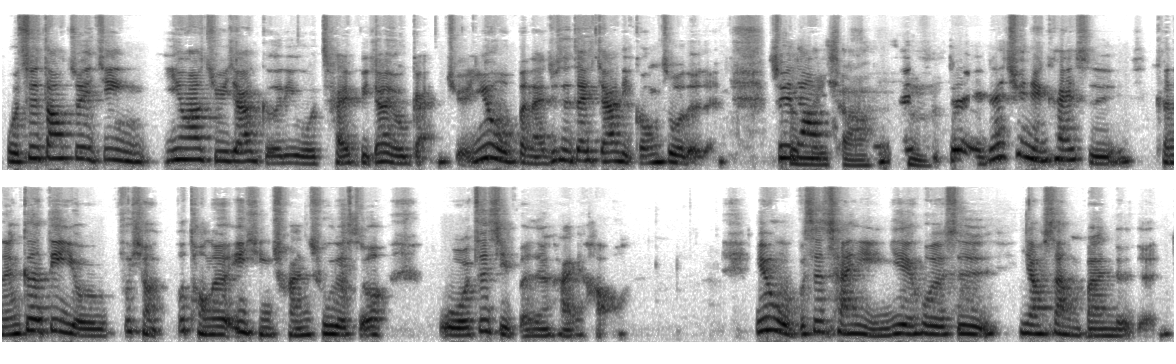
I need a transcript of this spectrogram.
我是到最近因为要居家隔离，我才比较有感觉。因为我本来就是在家里工作的人，所以到嗯，对，在去年开始，可能各地有不想不同的疫情传出的时候，我自己本人还好，因为我不是餐饮业或者是要上班的人。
